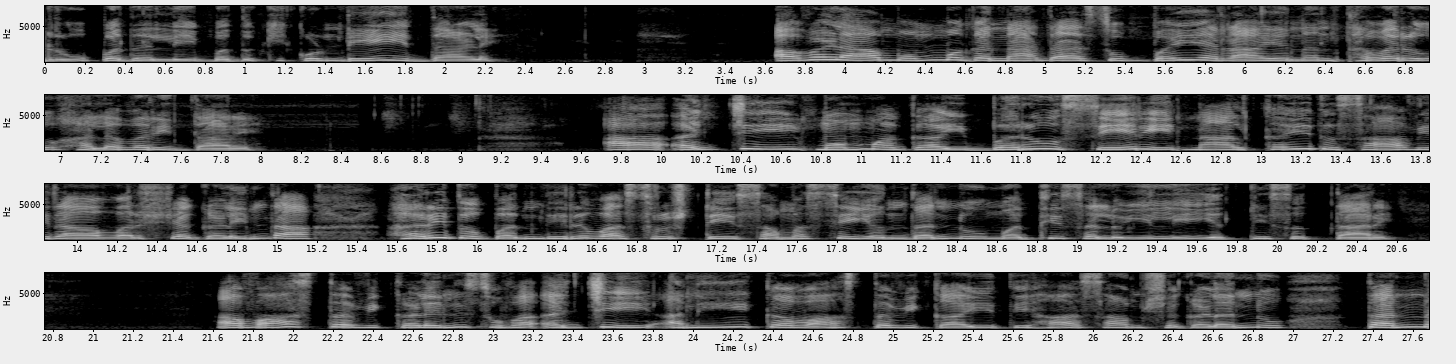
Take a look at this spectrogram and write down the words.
ರೂಪದಲ್ಲಿ ಬದುಕಿಕೊಂಡೇ ಇದ್ದಾಳೆ. ಅವಳ ಮೊಮ್ಮಗನಾದ ಸುಬ್ಬಯ್ಯರಾಯನಂಥವರು ಹಲವರಿದ್ದಾರೆ. ಆ ಅಜ್ಜಿ, ಮೊಮ್ಮಗ ಇಬ್ಬರೂ ಸೇರಿ ನಾಲ್ಕೈದು ಸಾವಿರ ವರ್ಷಗಳಿಂದ ಹರಿದು ಬಂದಿರುವ ಸೃಷ್ಟಿ ಸಮಸ್ಯೆಯೊಂದನ್ನು ಮಥಿಸಲು ಇಲ್ಲಿ ಯತ್ನಿಸುತ್ತಾರೆ. ಅವಾಸ್ತವಿಕಳೆನಿಸುವ ಅಜ್ಜಿ ಅನೇಕ ವಾಸ್ತವಿಕ ಇತಿಹಾಸಾಂಶಗಳನ್ನು ತನ್ನ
